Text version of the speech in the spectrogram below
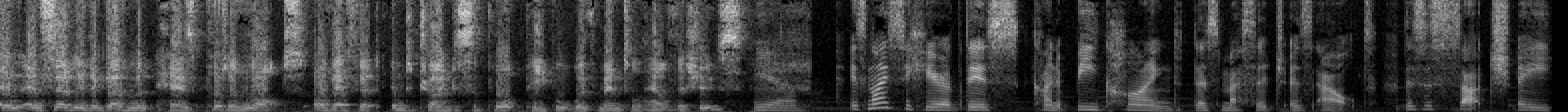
And, and certainly the government has put a lot of effort into trying to support people with mental health mm. issues. Yeah. It's nice to hear this kind of be kind, this message is out. This is such a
